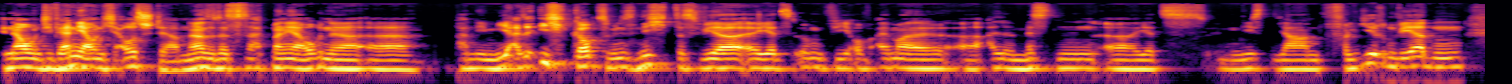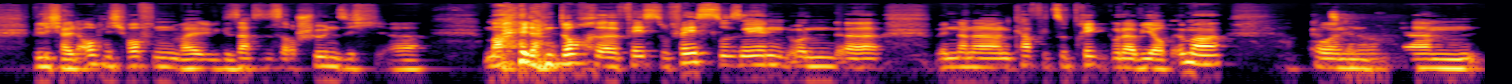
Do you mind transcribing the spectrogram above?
Genau, und die werden ja auch nicht aussterben. Ne? Also das hat man ja auch in der äh Pandemie. Also ich glaube zumindest nicht, dass wir äh, jetzt irgendwie auf einmal äh, alle Messen äh, jetzt in den nächsten Jahren verlieren werden. Will ich halt auch nicht hoffen, weil, wie gesagt, es ist auch schön, sich äh, mal dann doch äh, face-to-face -face zu sehen und äh, miteinander einen Kaffee zu trinken oder wie auch immer. Ganz und genau. ähm,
